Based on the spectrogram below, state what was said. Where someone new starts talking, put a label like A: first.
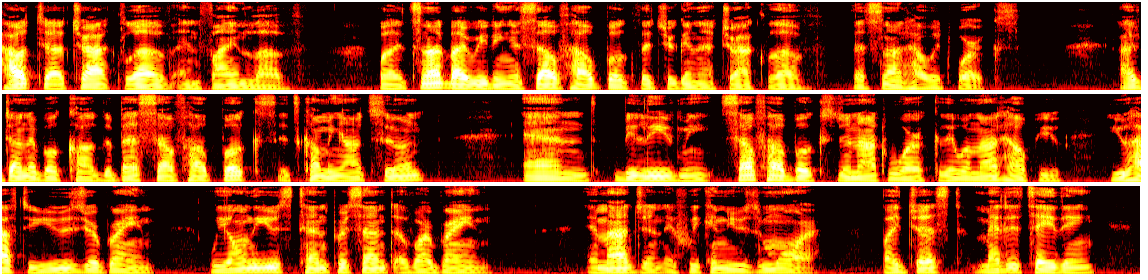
A: How to attract love and find love. Well, it's not by reading a self help book that you're going to attract love. That's not how it works. I've done a book called The Best Self Help Books. It's coming out soon. And believe me, self help books do not work. They will not help you. You have to use your brain. We only use 10% of our brain. Imagine if we can use more by just meditating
